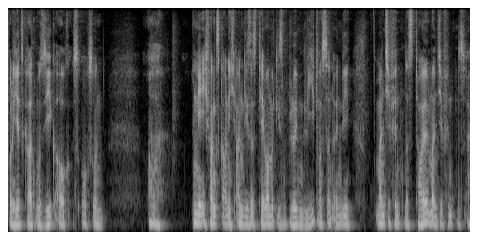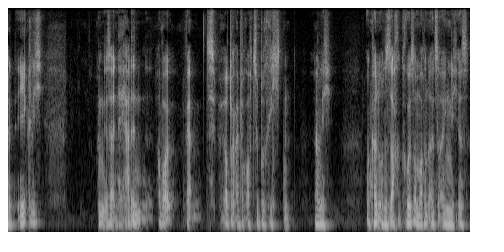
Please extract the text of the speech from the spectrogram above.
Weil ich jetzt gerade Musik auch, ist auch so ein Oh, nee, ich fange es gar nicht an, dieses Thema mit diesem blöden Lied, was dann irgendwie, manche finden das toll, manche finden es halt eklig. Und ist halt, naja, denn, aber ja, hört doch einfach auf zu berichten. Ehrlich. Man kann auch eine Sache größer machen, als sie eigentlich ist.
